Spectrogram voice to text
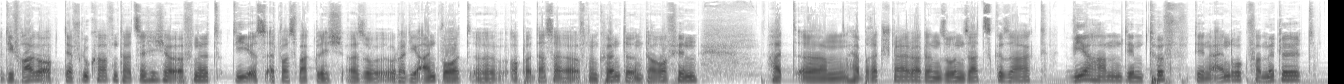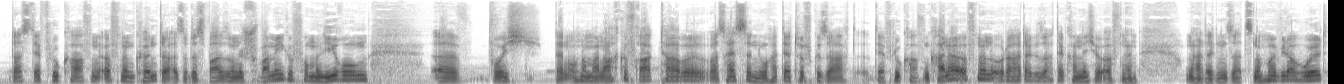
die Frage, ob der Flughafen tatsächlich eröffnet, die ist etwas wackelig. Also oder die Antwort, äh, ob er das eröffnen könnte. Und daraufhin hat ähm, Herr Brettschneider dann so einen Satz gesagt, wir haben dem TÜV den Eindruck vermittelt, dass der Flughafen öffnen könnte. Also das war so eine schwammige Formulierung, äh, wo ich dann auch nochmal nachgefragt habe, was heißt denn nun? Hat der TÜV gesagt, der Flughafen kann eröffnen oder hat er gesagt, er kann nicht eröffnen? Und dann hat er den Satz nochmal wiederholt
